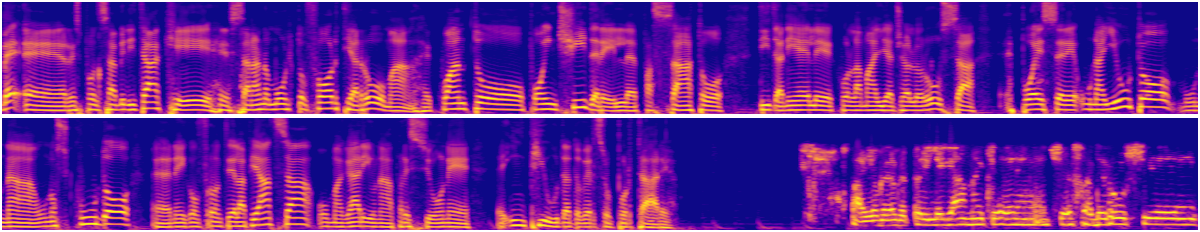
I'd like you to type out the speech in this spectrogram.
Beh, eh, responsabilità che eh, saranno molto forti a Roma. Eh, quanto può incidere il passato di Daniele con la maglia giallorossa? Eh, può essere un aiuto, una, uno scudo eh, nei confronti della piazza o magari una pressione eh, in più da dover sopportare? Ah, io credo che per il legame che c'è fra De Rossi e,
